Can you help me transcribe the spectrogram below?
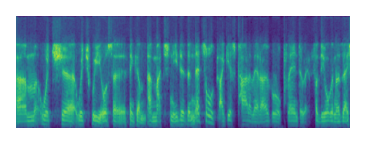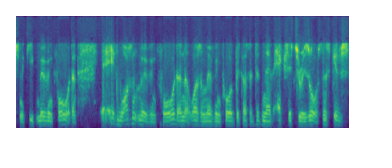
um, which uh, which we also think are, are, much needed, and that's all, I guess, part of that overall plan to for the organisation to keep moving forward. And it wasn't moving forward, and it wasn't moving forward because it didn't have access to resource. This gives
